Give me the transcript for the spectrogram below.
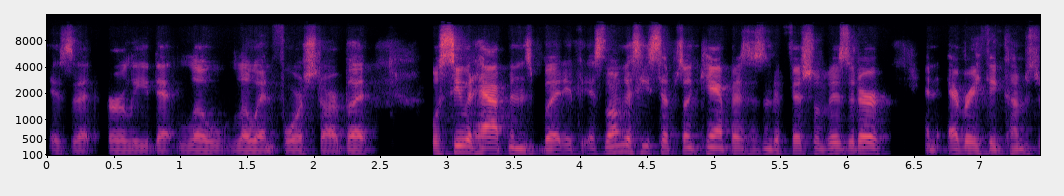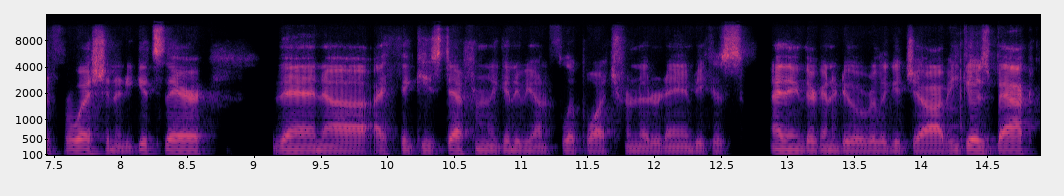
Is that early, that low low end four star? But we'll see what happens. But if as long as he steps on campus as an official visitor and everything comes to fruition and he gets there, then uh, I think he's definitely going to be on flip watch for Notre Dame because I think they're going to do a really good job. He goes back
